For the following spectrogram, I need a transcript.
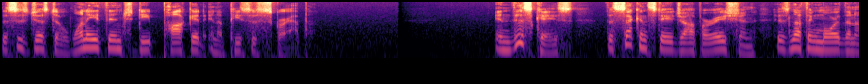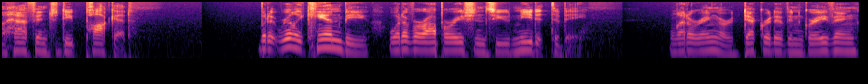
this is just a 1 8 inch deep pocket in a piece of scrap. In this case, the second stage operation is nothing more than a half inch deep pocket. But it really can be whatever operations you need it to be. Lettering or decorative engraving,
